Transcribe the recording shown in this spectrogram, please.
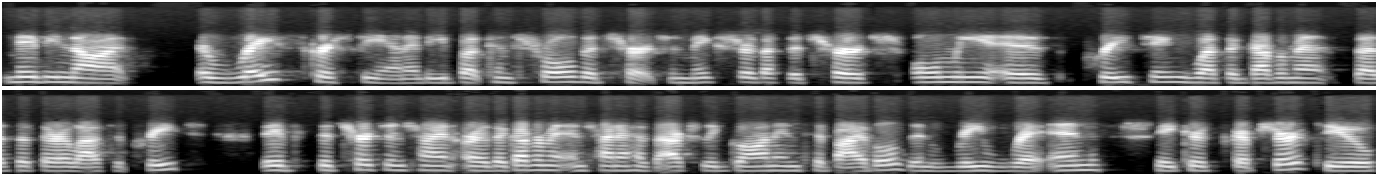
maybe not erase Christianity, but control the church and make sure that the church only is preaching what the government says that they're allowed to preach. They've, the church in China or the government in China has actually gone into Bibles and rewritten sacred scripture to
